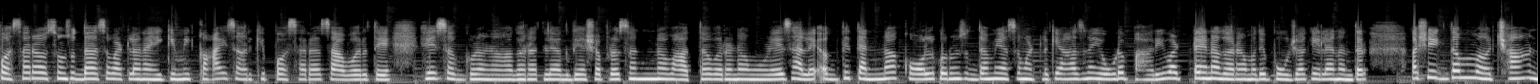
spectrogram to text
पसारा असून सुद्धा असं वाटलं नाही की मी काय सारखी पसारा सावरते. हे सगळं ना घरातल्या अगदी अशा प्रसन्न वातावरणामुळे झाले अगदी त्यांना कॉल करून सुद्धा मी असं म्हटलं की आज ना एवढं भारी वाटतंय ना घरामध्ये पूजा केल्यानंतर. अशी एकदम छान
